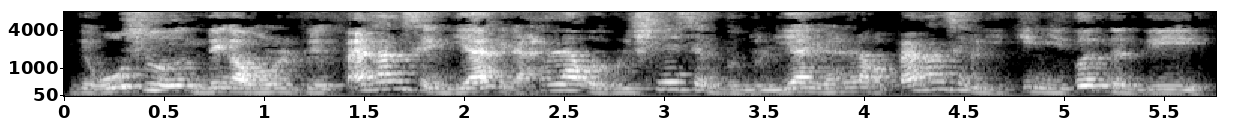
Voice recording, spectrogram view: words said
근데 옷은 내가 오늘 그 빨간색 이야기를 하려고 우리 신입생 분들 이야기를 하려고 빨간색을 입긴 입었는데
